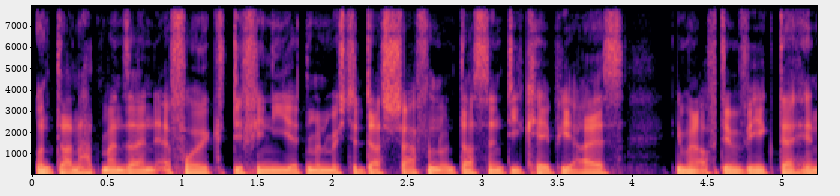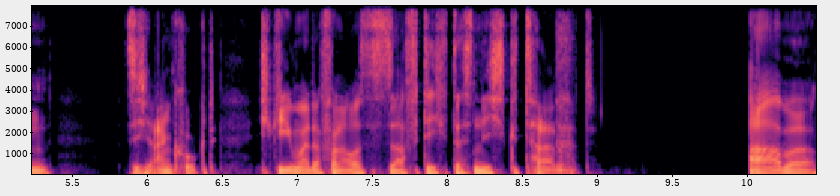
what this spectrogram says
Und dann hat man seinen Erfolg definiert. Man möchte das schaffen und das sind die KPIs, die man auf dem Weg dahin sich anguckt. Ich gehe mal davon aus, dass Saftig das nicht getan hat. Aber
